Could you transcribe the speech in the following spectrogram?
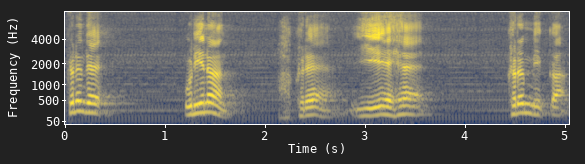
그런데 우리는 아 그래 이해해 그럽니까?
